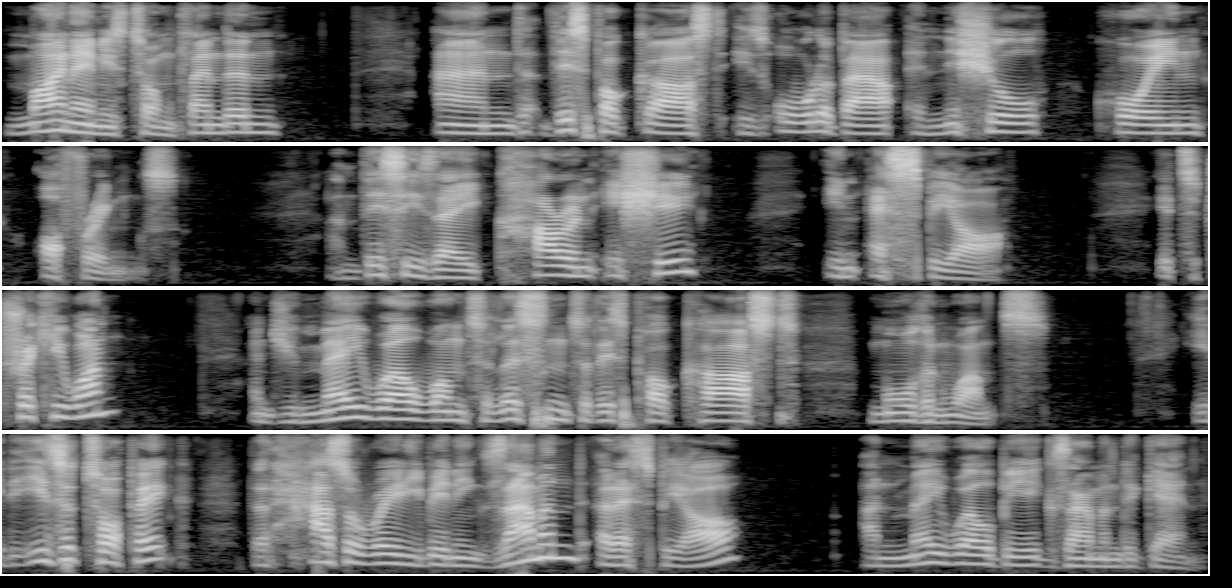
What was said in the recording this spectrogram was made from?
my name is Tom Clendon, and this podcast is all about initial coin offerings. And this is a current issue in SBR. It's a tricky one, and you may well want to listen to this podcast more than once. It is a topic that has already been examined at SBR and may well be examined again.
